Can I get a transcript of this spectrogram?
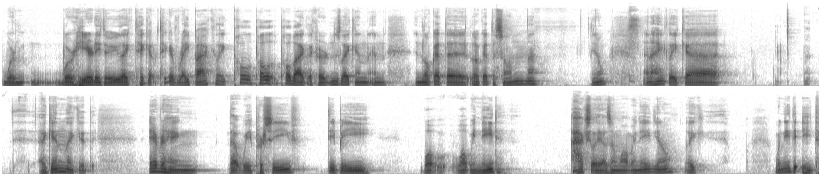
we're we're here to do. Like take it take it right back. Like pull pull pull back the curtains. Like and and and look at the look at the sun, man. You know, and I think like uh, again, like it, everything that we perceive to be what what we need actually isn't what we need. You know, like we need to eat.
